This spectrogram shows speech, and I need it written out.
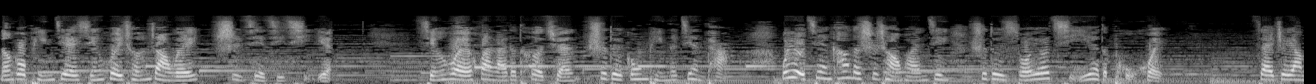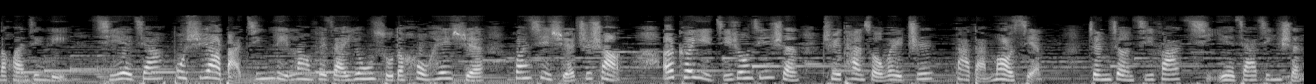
能够凭借行贿成长为世界级企业。行贿换来的特权是对公平的践踏，唯有健康的市场环境是对所有企业的普惠。在这样的环境里，企业家不需要把精力浪费在庸俗的厚黑学、关系学之上，而可以集中精神去探索未知、大胆冒险，真正激发企业家精神。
